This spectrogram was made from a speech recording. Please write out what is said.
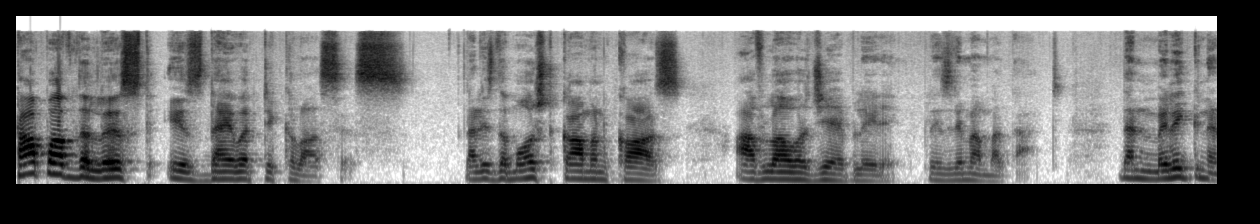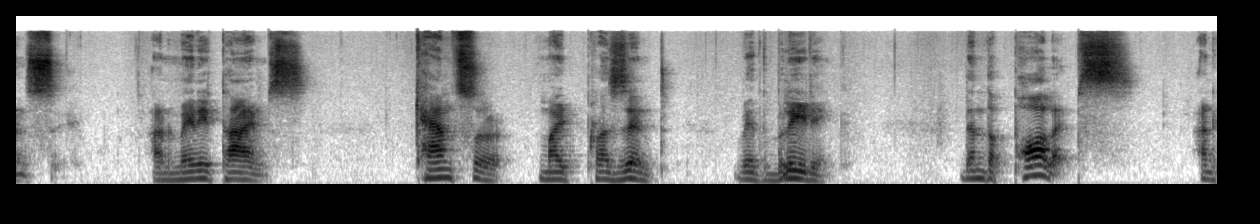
Top of the list is diverticulosis. That is the most common cause of lower GI bleeding. Please remember that. Then malignancy, and many times cancer might present with bleeding. Then the polyps, and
